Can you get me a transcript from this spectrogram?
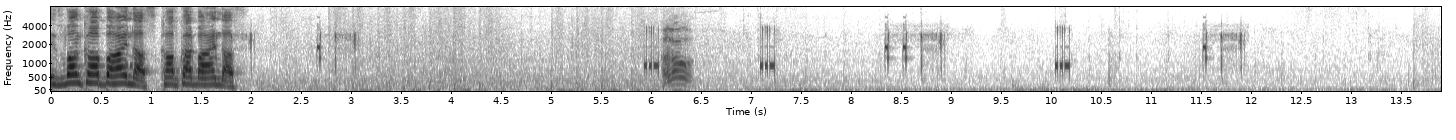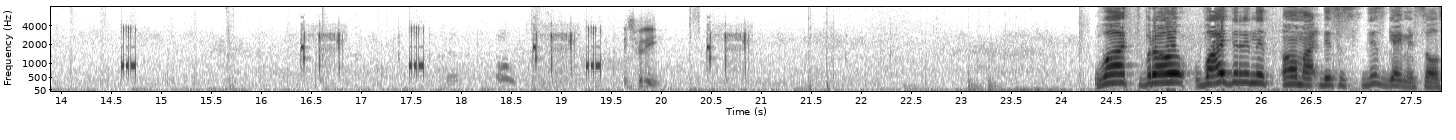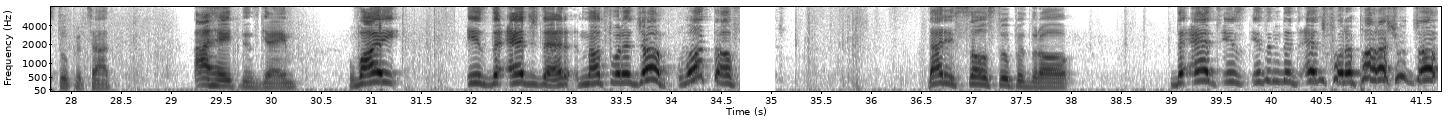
Is one cop behind us. Cop car behind us. Hello? What, bro? Why didn't it? Oh my! This is this game is so stupid, chat. I hate this game. Why is the edge there not for a jump? What the? F- that is so stupid, bro. The edge is isn't the edge for a parachute jump?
